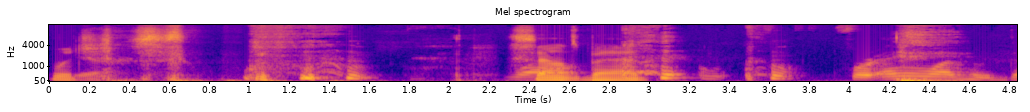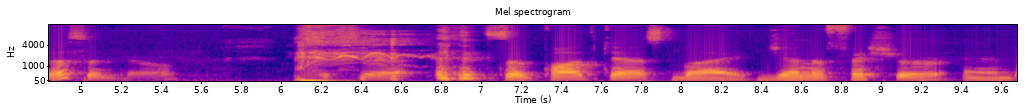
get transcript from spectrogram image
which Yeah. is- sounds bad. for anyone who doesn't know, it's a, it's a podcast by Jenna Fischer and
